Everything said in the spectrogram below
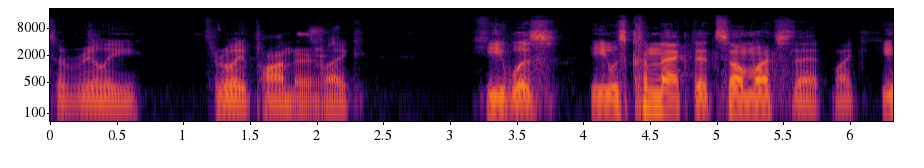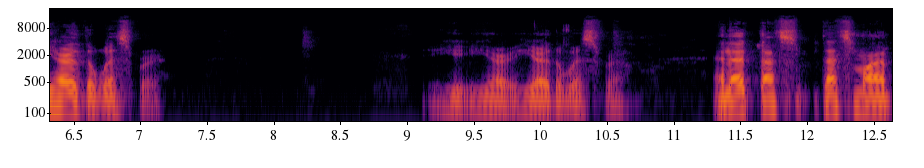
to really to really ponder. Like he was he was connected so much that like he heard the whisper. He he heard he heard the whisper. And that that's that's my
